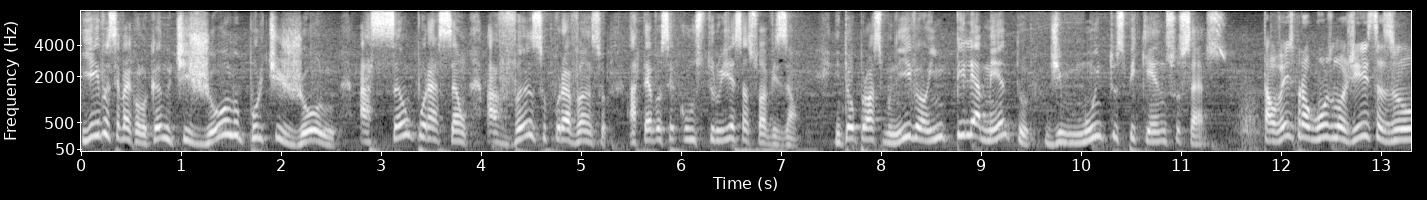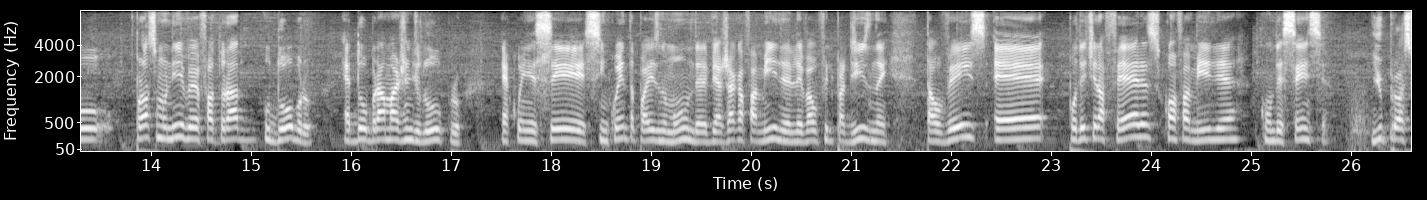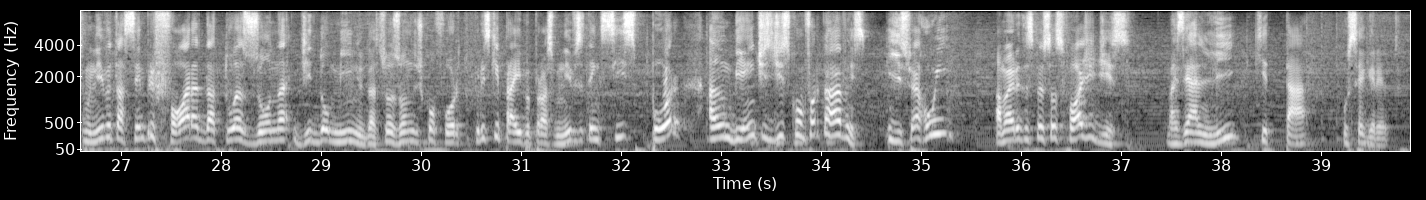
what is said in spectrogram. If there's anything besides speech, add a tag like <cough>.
E aí você vai colocando tijolo por tijolo, ação por ação, avanço por avanço, até você construir essa sua visão. Então o próximo nível é o empilhamento de muitos pequenos sucessos. Talvez para alguns lojistas o próximo nível é faturar o dobro, é dobrar a margem de lucro, é conhecer 50 países no mundo, é viajar com a família, é levar o filho para Disney. Talvez é poder tirar férias com a família com decência. E o próximo nível está sempre fora da tua zona de domínio, da sua zona de conforto. Por isso que para ir para o próximo nível você tem que se expor a ambientes desconfortáveis. E isso é ruim. A maioria das pessoas foge disso. Mas é ali que está o segredo.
